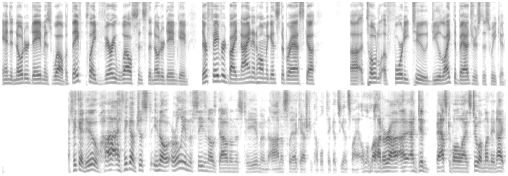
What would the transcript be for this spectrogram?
and to Notre Dame as well. But they've played very well since the Notre Dame game. They're favored by nine at home against Nebraska, uh, a total of 42. Do you like the Badgers this weekend? I think I do. I think I've just, you know, early in the season, I was down on this team, and honestly, I cashed a couple tickets against my alma mater. I, I did basketball wise too on Monday night.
